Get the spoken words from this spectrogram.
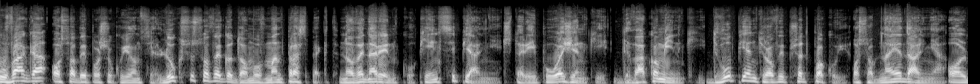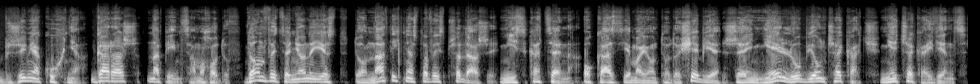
Uwaga, osoby poszukujące luksusowego domu w Man Prospect. Nowe na rynku. 5 sypialni, 4,5 łazienki, dwa kominki, dwupiętrowy przedpokój, osobna jadalnia, olbrzymia kuchnia, garaż na 5 samochodów. Dom wyceniony jest do natychmiastowej sprzedaży. Niska cena. Okazje mają to do siebie, że nie lubią czekać. Nie czekaj więc.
